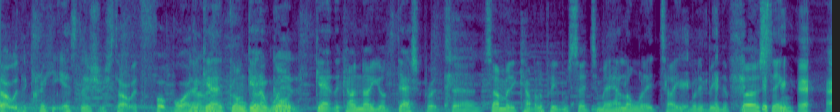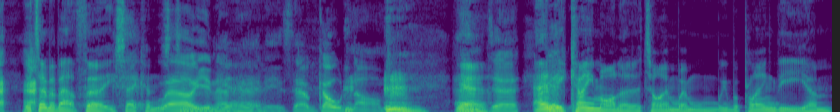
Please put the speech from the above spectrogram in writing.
Start with the cricket yesterday? Should we start with football? I don't get, know. go on, get, go on, get the. I know you're desperate. Uh, somebody, a couple of people said to me, "How long will it take? Will it be the first thing? It'll take about thirty seconds." Well, to- you know yeah. how it is. Our golden arm. Yeah, uh, Andy yeah, came on at a time when we were playing the um,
